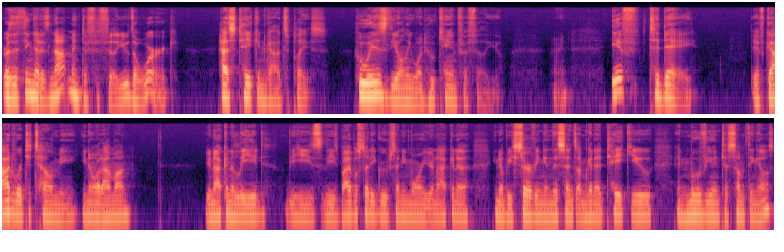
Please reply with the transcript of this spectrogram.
or the thing that is not meant to fulfill you the work has taken god's place who is the only one who can fulfill you right if today if god were to tell me you know what i'm on you're not going to lead these these Bible study groups anymore. You're not gonna, you know, be serving in this sense. I'm gonna take you and move you into something else.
